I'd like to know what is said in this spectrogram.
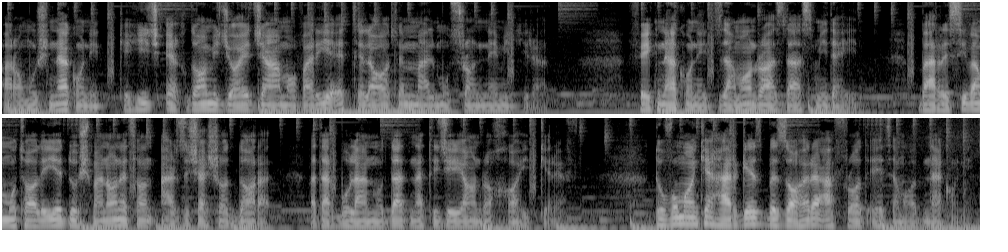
فراموش نکنید که هیچ اقدامی جای جمعآوری اطلاعات ملموس را نمی‌گیرد. فکر نکنید زمان را از دست می دهید بررسی و مطالعه دشمنانتان ارزشش را دارد و در بلند مدت نتیجه آن را خواهید گرفت. دوم آنکه هرگز به ظاهر افراد اعتماد نکنید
